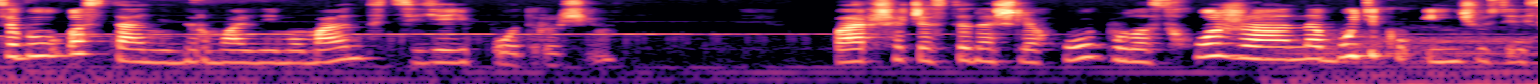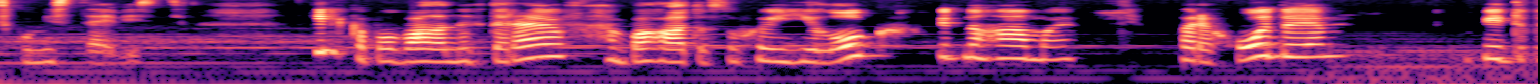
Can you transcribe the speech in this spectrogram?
це був останній нормальний момент цієї подорожі. Перша частина шляху була схожа на будь-яку іншу сільську місцевість. Кілька повалених дерев, багато сухих гілок під ногами, переходи, від,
